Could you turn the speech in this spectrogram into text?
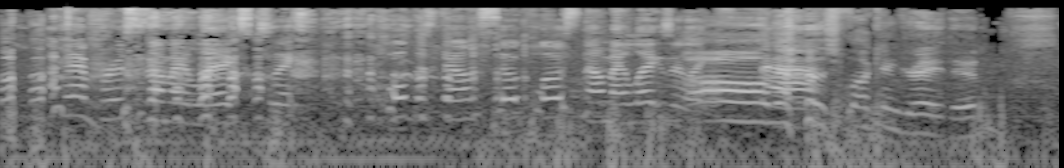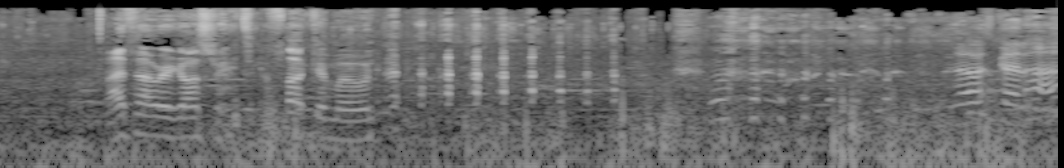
I'm gonna have bruises on my legs. Cause I hold this down so close. Now my legs are like. Oh, that was fucking great, dude. I thought we were going straight to the fucking moon. That was good, huh?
